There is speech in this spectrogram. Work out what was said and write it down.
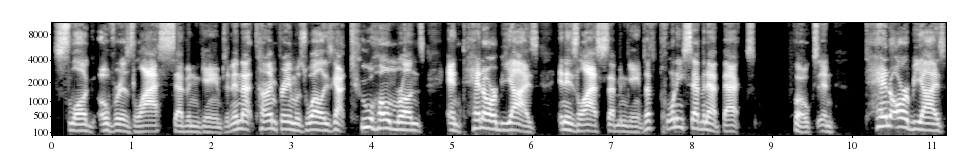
slug over his last seven games. And in that time frame as well, he's got two home runs and 10 RBIs in his last seven games. That's 27 at bats, folks, and 10 RBIs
